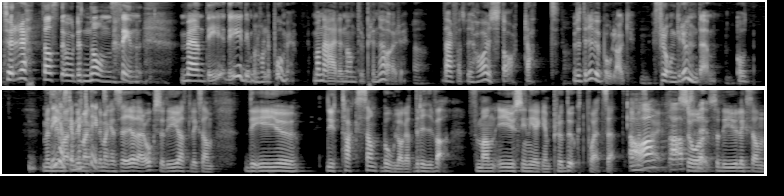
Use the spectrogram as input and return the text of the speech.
Tröttaste ordet någonsin. Men det, det är det man håller på med. Man är en entreprenör. Ja. Därför att vi har startat, vi driver bolag mm. från grunden. Och men det är det ganska man, mäktigt. Det man, det man kan säga där också, det är ju att liksom, det är ju det är ju ett tacksamt bolag att driva. För man är ju sin egen produkt på ett sätt. Ja, ja så, så det är ju liksom,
